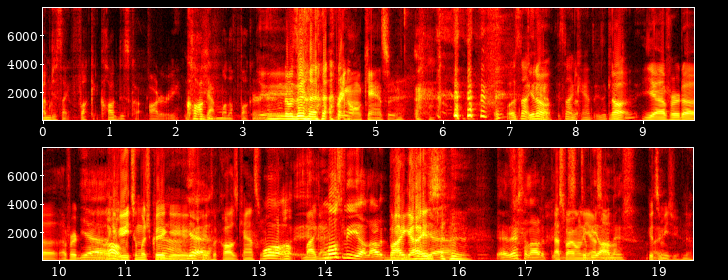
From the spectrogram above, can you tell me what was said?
I'm just like, fuck it, clog this ca- artery, clog that motherfucker. Yeah. You know what Bring on cancer. well, it's not. You You know, know, it's not cancer. Is it cancer? No, yeah, I've heard. Uh, I've heard. Yeah. uh, like Oh. if you eat too much pig, Yeah. it, Yeah. it could cause cancer. Well, Oh, bye, guys. mostly a lot of Bye, guys. Yeah. yeah, there's a lot of things. That's why I only to asked be honest. Good to meet you. No.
